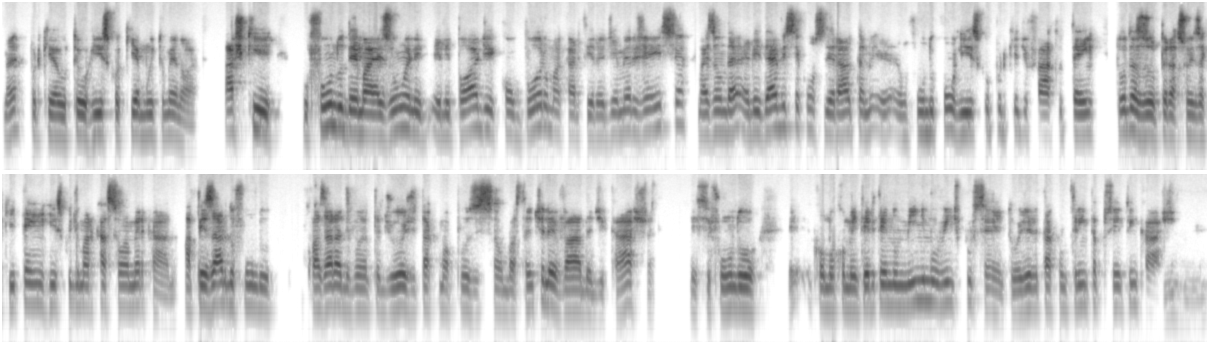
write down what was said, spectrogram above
né? Porque o teu risco aqui é muito menor. Acho que o fundo D mais um ele, ele pode compor uma carteira de emergência, mas não deve, ele deve ser considerado também é um fundo com risco, porque de fato tem todas as operações aqui têm risco de marcação a mercado. Apesar do fundo Quasar Advanta de hoje estar tá com uma posição bastante elevada de caixa, esse fundo, é, como eu comentei, ele tem no mínimo 20%. Hoje ele está com 30% em caixa. Uhum.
